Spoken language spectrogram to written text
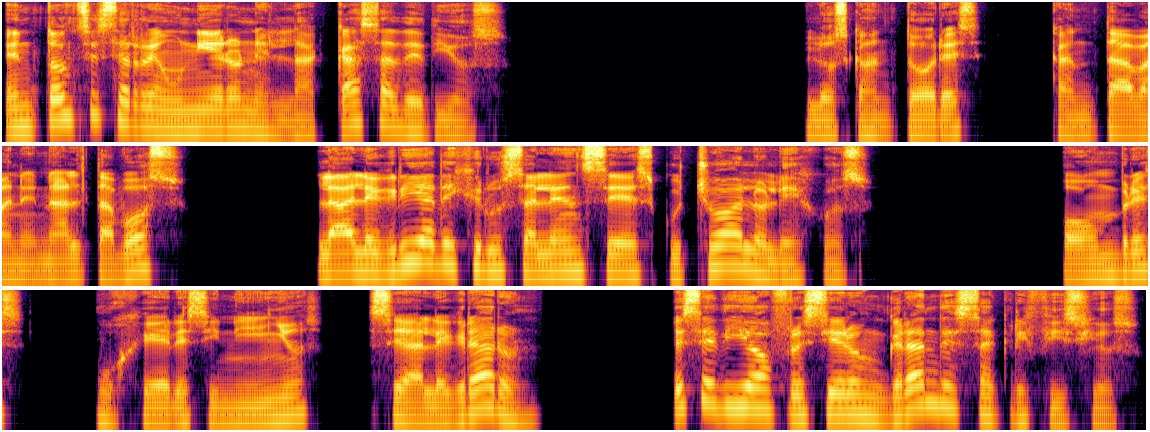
Entonces se reunieron en la casa de Dios. Los cantores cantaban en alta voz. La alegría de Jerusalén se escuchó a lo lejos. Hombres, mujeres y niños se alegraron. Ese día ofrecieron grandes sacrificios.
